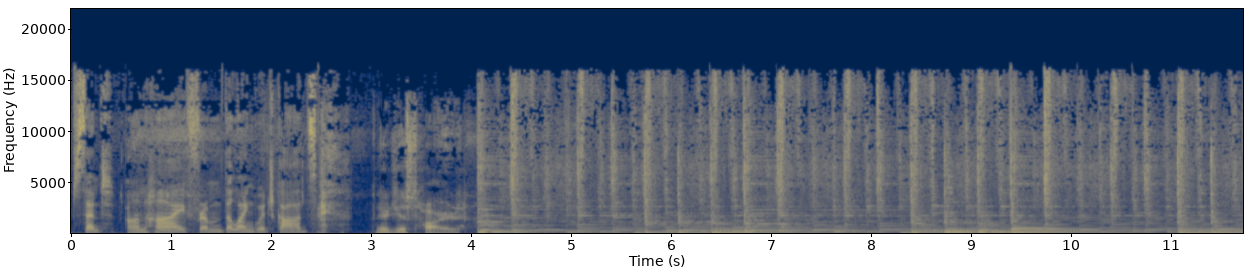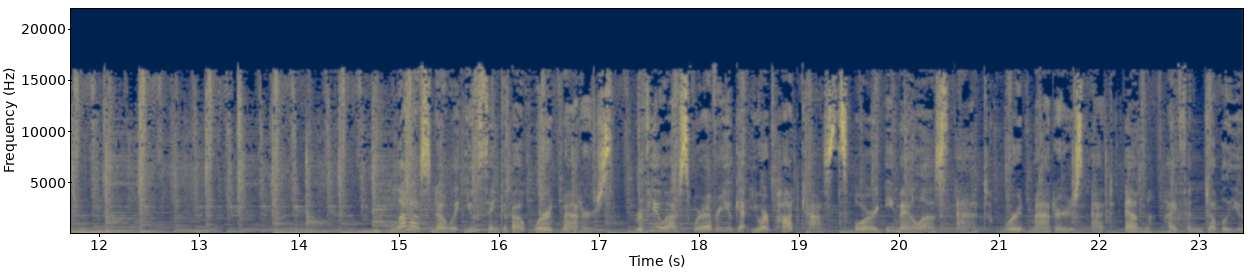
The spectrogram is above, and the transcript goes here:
sent on high from the language gods. They're just hard. Us know what you think about Word Matters. Review us wherever you get your podcasts or email us at wordmatters at m-w.com.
